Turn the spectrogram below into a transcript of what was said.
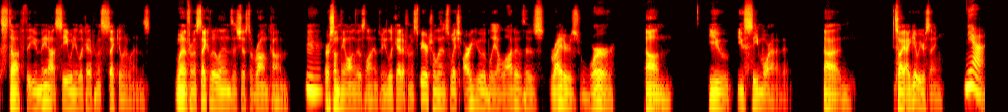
stuff that you may not see when you look at it from a secular lens. When from a secular lens, it's just a rom com Mhm. or something along those lines. When you look at it from a spiritual lens, which arguably a lot of those writers were, um, you you see more out of it. Uh, so I, I get what you're saying. Yeah,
